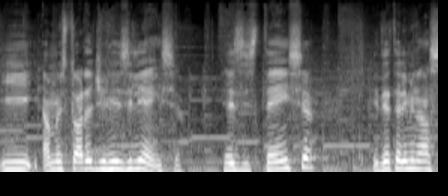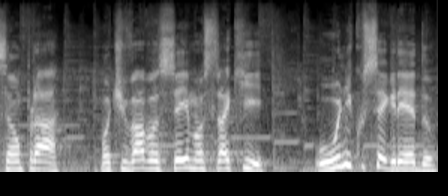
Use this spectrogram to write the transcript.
E é uma história de resiliência, resistência e determinação para motivar você e mostrar que o único segredo,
